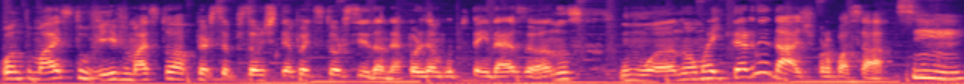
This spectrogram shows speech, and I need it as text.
quanto mais tu vive, mais tua percepção de tempo é distorcida, né? Por exemplo, quando tu tem 10 anos, um ano é uma eternidade pra passar. Sim.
